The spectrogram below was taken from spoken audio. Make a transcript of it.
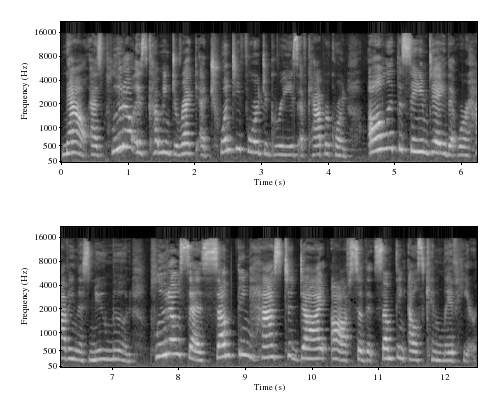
Now, as Pluto is coming direct at 24 degrees of Capricorn, all at the same day that we're having this new moon, Pluto says something has to die off so that something else can live here.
